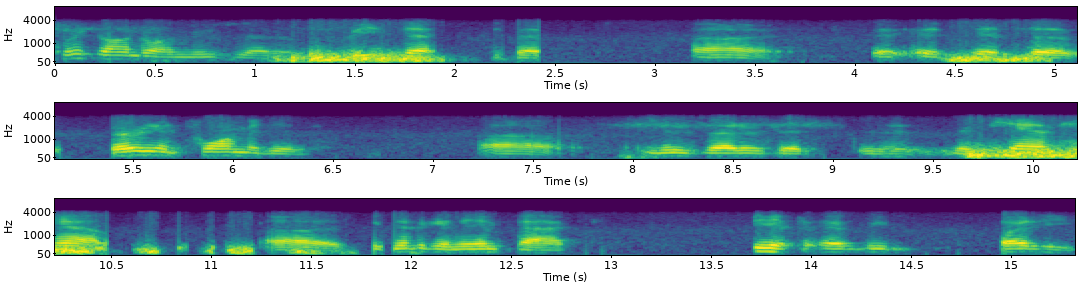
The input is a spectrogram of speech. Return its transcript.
Click onto our newsletter. Read that. that uh, it, it's a very informative uh, newsletter that, that can have uh, significant impact if everybody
